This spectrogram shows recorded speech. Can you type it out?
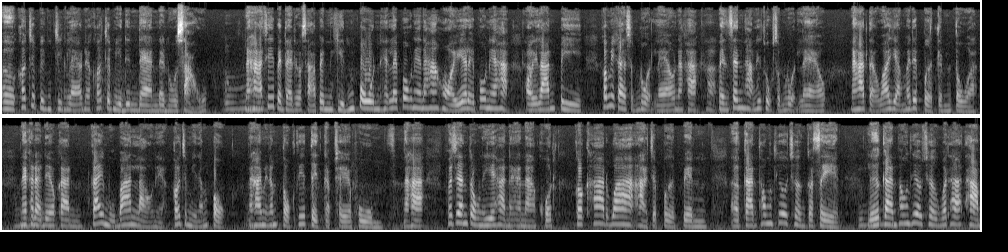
เออเขาจะเป็นจริงๆแล้วเนี่ยเขาจะมีดินแดนไดโนเสาร์อืมนะคะที่เป็นไดโนเสาร์เป็นหินปูนเห็นอะไรพวกเนี้ยนะคะหอยอะไรพวกเนี้ยค่ะหอยล้านปีก็มีการสำรวจแล้วนะคะ ค่ะเป็นเส้นทางที่ถูกสำรวจแล้วนะคะแต่ว่ายังไม่ได้เปิดเต็มตัว อืมในขณะเดียวกันใกล้หมู่บ้านเราเนี่ยก็จะมีน้ำตกนะคะมีน้ำตกที่ติดกับชัยภูมินะคะเพราะฉะนั้นตรงนี้ค่ะในอนาคตก็คาดว่าอาจจะเปิดเป็นเอ่อการท่องเที่ยวเชิงเกษตรหรือการท่องเที่ยวเชิงวัฒนธรรม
